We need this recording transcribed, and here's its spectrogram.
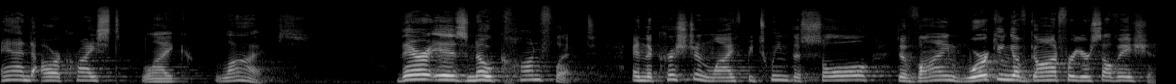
and our Christ like lives. There is no conflict in the Christian life between the sole divine working of God for your salvation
